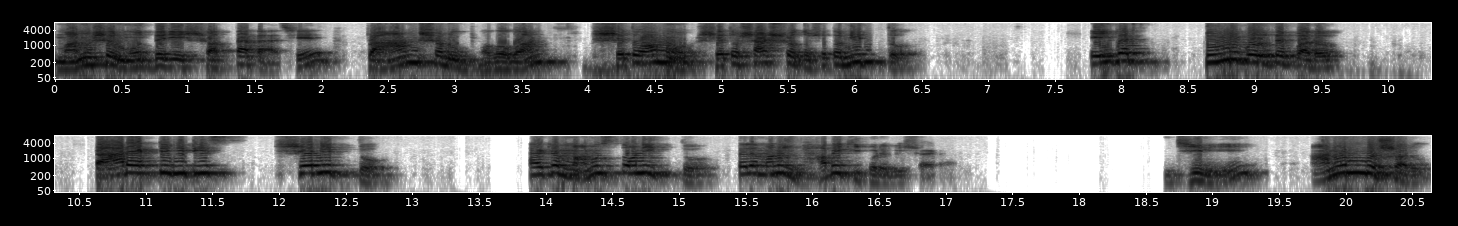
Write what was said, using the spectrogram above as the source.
মানুষের মধ্যে যে সত্তাটা আছে প্রাণ স্বরূপ ভগবান, সে তো অমর, সে তো শাশ্বত, সে তো নিত্য। এইবার তুমি বলতে পারো, তার অ্যাক্টিভিটিস সে নিত্য একটা মানুষ তো অনিত্য। তাহলে মানুষ ভাবে কি করে বিষয়টা? যিনি আনন্দ স্বরূপ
